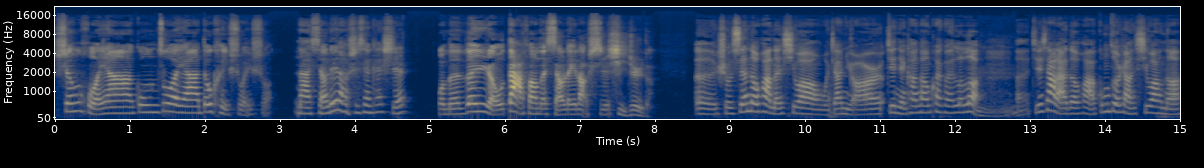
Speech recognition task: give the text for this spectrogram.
生活呀、工作呀都可以说一说。那小磊老师先开始，我们温柔大方的小磊老师。细致的，呃，首先的话呢，希望我家女儿健健康康、快快乐乐。呃，接下来的话，工作上希望呢，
